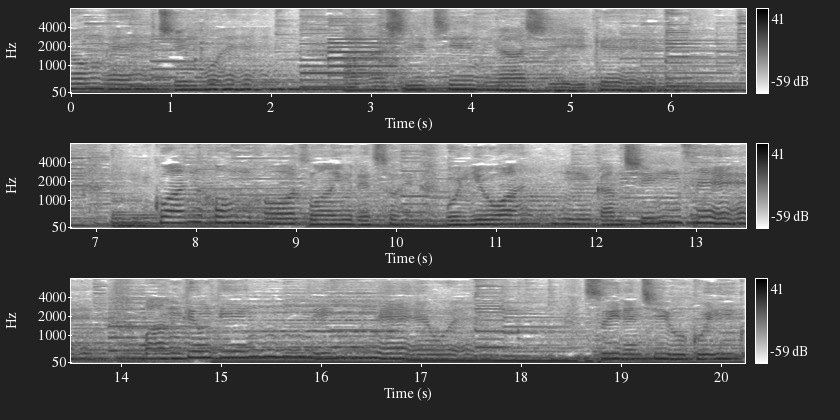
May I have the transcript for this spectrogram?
中的情话，啊是真也是假？不管风雨怎样在吹，阮犹原甘清醒。梦中叮咛的话，虽然只有几句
